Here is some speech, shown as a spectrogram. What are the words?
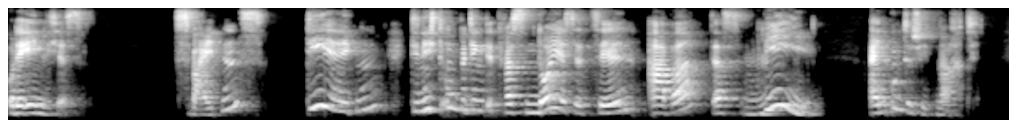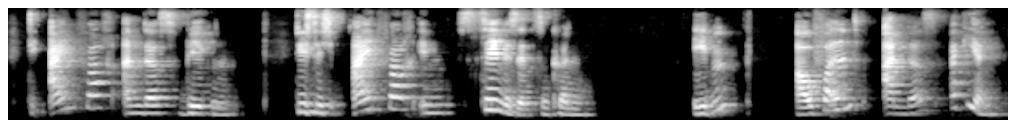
oder ähnliches. Zweitens diejenigen, die nicht unbedingt etwas Neues erzählen, aber das Wie einen Unterschied macht, die einfach anders wirken, die sich einfach in Szene setzen können, eben auffallend anders agieren.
